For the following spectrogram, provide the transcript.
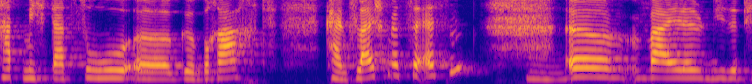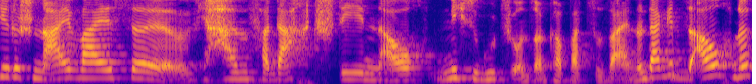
hat mich dazu äh, gebracht, kein Fleisch mehr zu essen, mhm. äh, weil diese tierischen Eiweiße ja im Verdacht stehen, auch nicht so gut für unseren Körper zu sein. Und da gibt's mhm. auch, ne,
